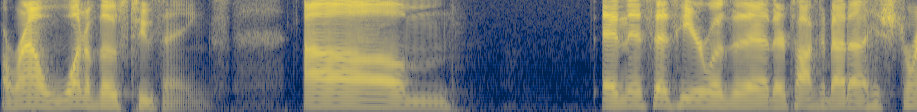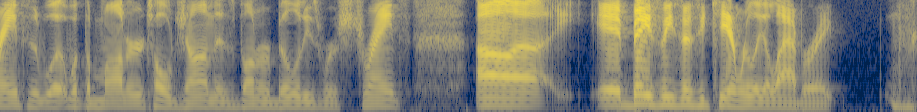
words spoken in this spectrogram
around one of those two things. Um, and it says here was uh, they're talking about uh, his strengths and what, what, the monitor told John that his vulnerabilities were strengths. Uh, it basically says he can't really elaborate.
